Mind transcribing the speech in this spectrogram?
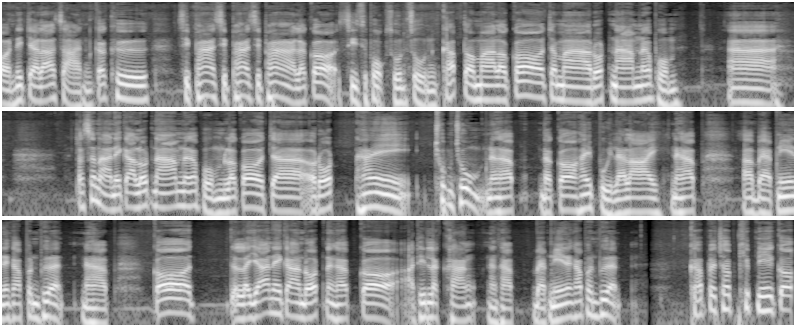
ก่อนที่จะละสารก็คือ 15 15 15 แล้วก็ 46 00 ครับ ต่อมาเราก็จะมารดน้ำนะครับผมลักษณะในการรดน้ำนะครับผมแล้วก็จะรดให้ชุ่มๆนะครับ แล้วก็ให้ปุ๋ยละลายนะครับแบบนี้นะครับเพื่อนๆนะครับ ก็ระยะในการรดนะครับ ก็อาทิตย์ละครั้งนะครับ แบบนี้นะครับเพื่อนๆครับถ้าชอบคลิปนี้ก็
